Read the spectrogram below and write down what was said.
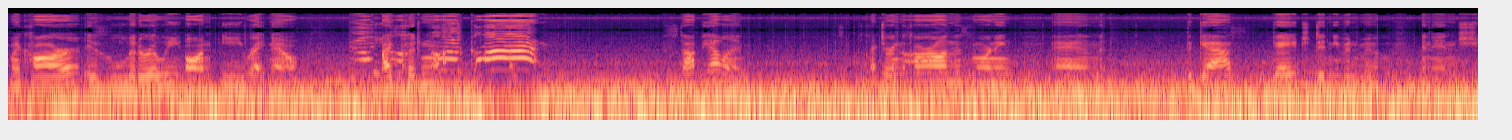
My car is literally on E right now. I couldn't. Oh Stop yelling. I turned the car on this morning and the gas gauge didn't even move an inch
